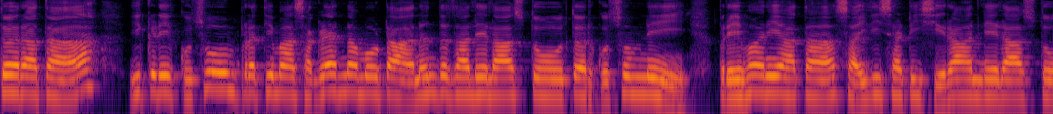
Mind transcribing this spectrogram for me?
तर आता इकडे कुसुम प्रतिमा सगळ्यांना मोठा आनंद झालेला असतो. तर कुसुमने प्रेमाने आता सायलीसाठी शिरा आणलेला असतो.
